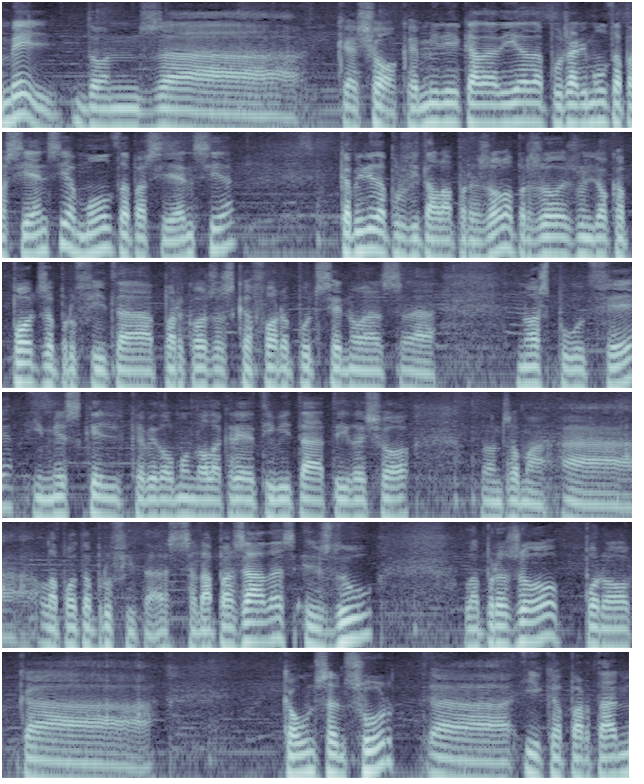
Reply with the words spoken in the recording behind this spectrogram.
Amb ell, doncs, eh, que això, que miri cada dia de posar-hi molta paciència, molta paciència, que miri d'aprofitar la presó. La presó és un lloc que pots aprofitar per coses que fora potser no has, eh, no has pogut fer, i més que ell que ve del món de la creativitat i d'això, doncs, home, eh, la pot aprofitar. Serà pesada, és dur, la presó, però que que un se'n surt eh, i que per tant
